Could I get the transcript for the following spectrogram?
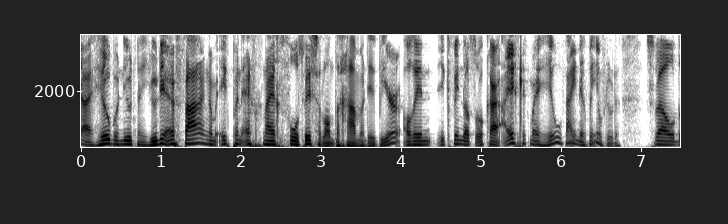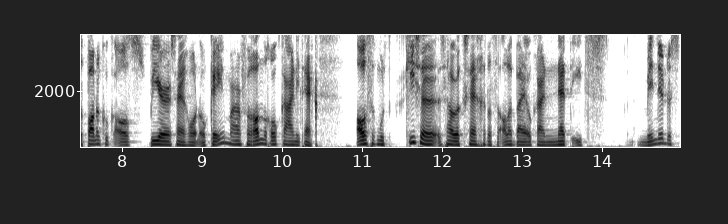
Ja, heel benieuwd naar jullie ervaringen. Maar ik ben echt geneigd vol Zwitserland te gaan met dit bier. Als in, ik vind dat ze elkaar eigenlijk maar heel weinig beïnvloeden. Zowel de pannenkoek als bier zijn gewoon oké, maar veranderen elkaar niet echt. Als ik moet kiezen, zou ik zeggen dat ze allebei elkaar net iets minder, dus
